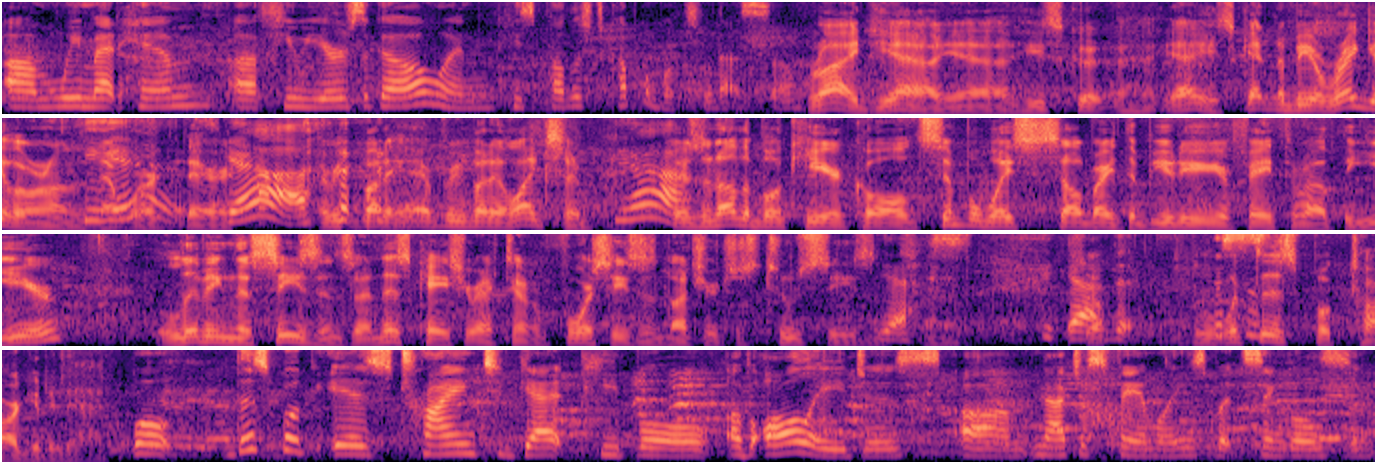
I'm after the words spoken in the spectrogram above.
Um, we met him a few years ago, and he's published a couple books with us. So Right, yeah, yeah, he's good. Yeah, he's getting to be a regular on the He network is, there. yeah. everybody, everybody likes him. Yeah. There's another book here called "Simple Ways to Celebrate the Beauty of Your Faith Throughout the Year." Living the seasons. In this case, you're acting on four seasons, not your just two seasons. yes, huh? yeah. So, th- this what's is- this book targeted at? Well, this book is trying to get people of all ages, um, not just families, but singles and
